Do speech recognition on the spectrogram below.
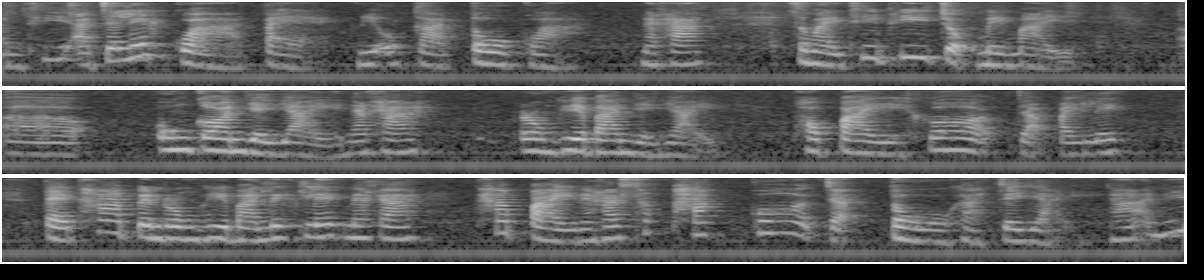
รที่อาจจะเล็กกว่าแต่มีโอกาสโตกว่านะคะ สมัยที่พี่จบใหม่ๆออองค์กรใหญ่ ๆนะคะ โรงพยาบาลใหญ่ ๆ พอไปก็จะไปเล็ก แต่ถ้าเป็นโรงพยาบาลเล็ก ๆนะคะ ถ้าไปนะคะสักพักก็จะโตค่ะจะใหญ่นะคะอันนี้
